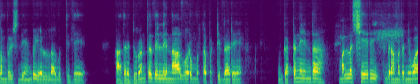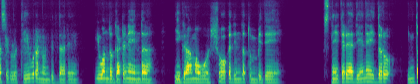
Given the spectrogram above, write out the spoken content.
ಸಂಭವಿಸಿದೆ ಎಂದು ಹೇಳಲಾಗುತ್ತಿದೆ. ಆದರೆ ದುರಂತದಲ್ಲಿ ನಾಲ್ವರು ಮೃತಪಟ್ಟಿದ್ದಾರೆ. ಘಟನೆಯಿಂದ ಮಲ್ಲಶೇರಿ ಗ್ರಾಮದ ನಿವಾಸಿಗಳು ತೀವ್ರ ನೊಂದಿದ್ದಾರೆ. ಈ ಒಂದು ಘಟನೆಯಿಂದ ಈ ಗ್ರಾಮವು ಶೋಕದಿಂದ ತುಂಬಿದೆ. ಸ್ನೇಹಿತರೆ, ಅದೇನೇ ಇದ್ದರೂ ಇಂಥ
